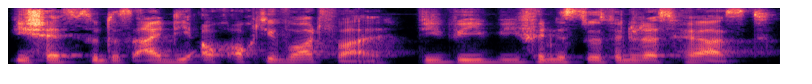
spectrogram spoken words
wie schätzt du das ein? Die, auch, auch die Wortwahl. Wie, wie, wie findest du es, wenn du das hörst?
